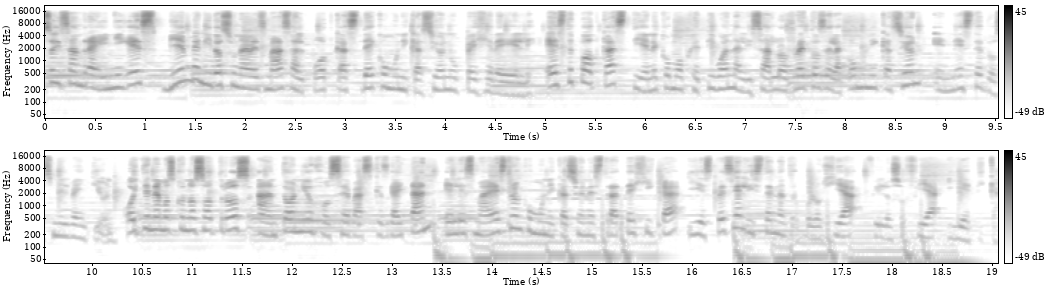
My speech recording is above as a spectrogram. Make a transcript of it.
soy Sandra Íñiguez. Bienvenidos una vez más al podcast de comunicación UPGDL. Este podcast tiene como objetivo analizar los retos de la comunicación en este 2021. Hoy tenemos con nosotros a Antonio José Vázquez Gaitán. Él es maestro en comunicación estratégica y especialista en antropología, filosofía y ética.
